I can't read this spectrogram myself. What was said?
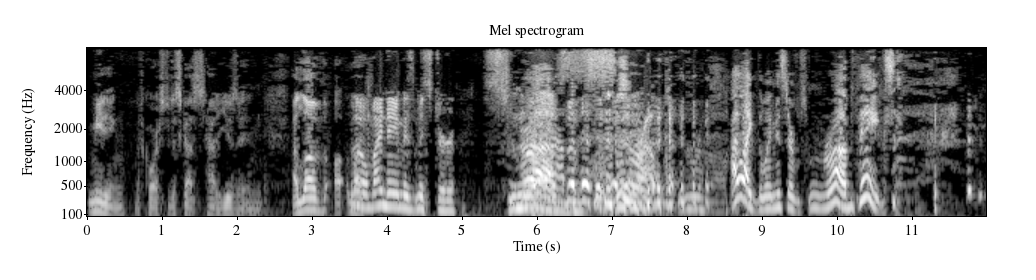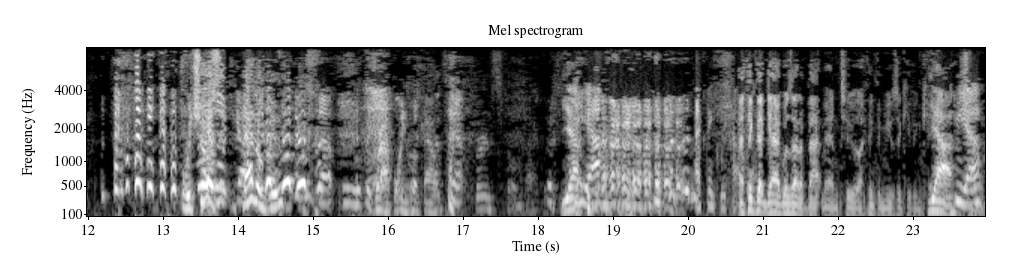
meeting, of course, to discuss how to use it. And I love uh, like, oh, my name is Mister Snrub. I like the way Mr. Snrub thinks. We chose That'll do. the grappling hook out. Yeah. Yeah. I think we caught I think that gag was out of Batman too. I think the music even came. Yeah. Yeah.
